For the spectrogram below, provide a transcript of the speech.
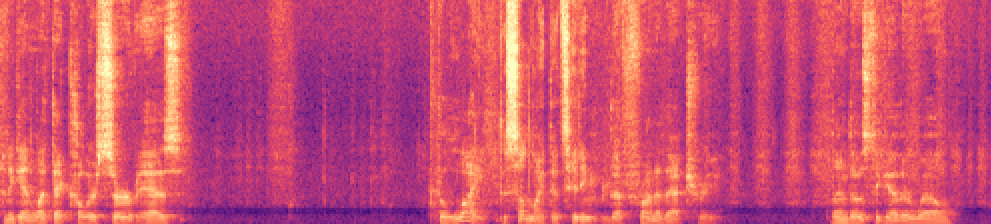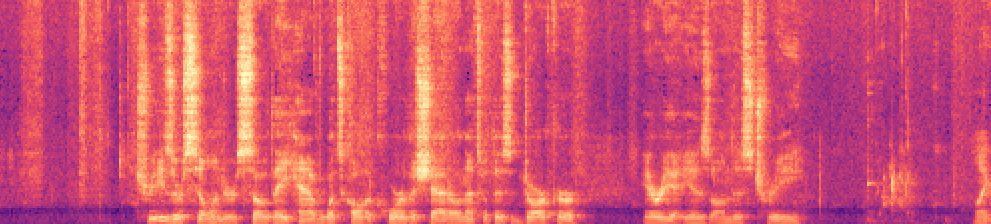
And again, let that color serve as the light, the sunlight that's hitting the front of that tree. Blend those together well. Trees are cylinders, so they have what's called a core of the shadow, and that's what this darker area is on this tree. light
